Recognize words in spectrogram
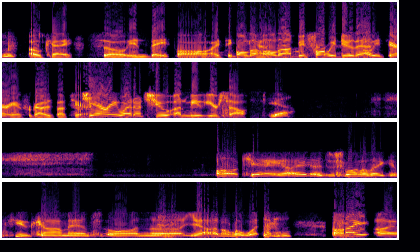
Mhm. okay. So in baseball, I think Hold on, had- hold on. Before we do that, Oh, Jerry, I forgot about Jerry. Jerry, why don't you unmute yourself? Yeah. Okay, I, I just want to make a few comments on. Uh, yeah, I don't know what. I I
